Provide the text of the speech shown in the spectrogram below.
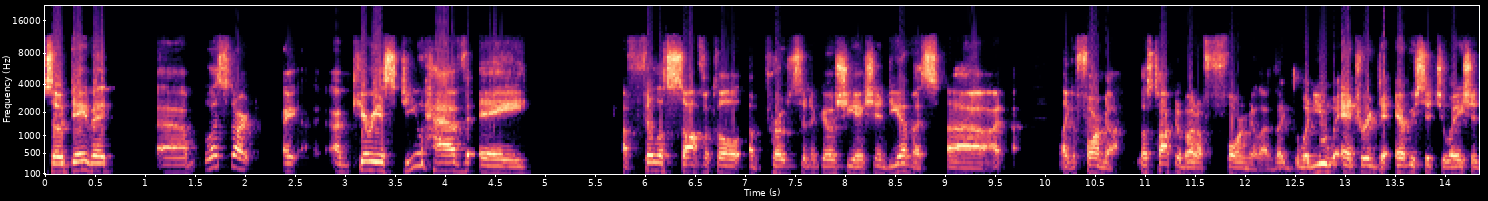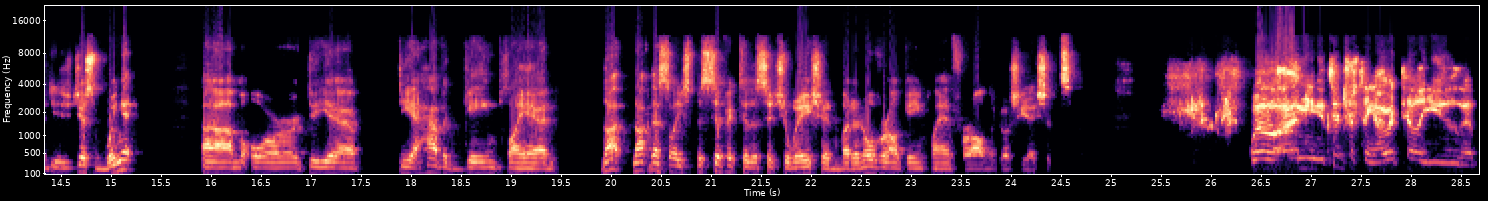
So, David, um, let's start. I, I'm curious. Do you have a a philosophical approach to negotiation? Do you have a uh, like a formula? Let's talk about a formula. Like when you enter into every situation, do you just wing it, um, or do you do you have a game plan? Not not necessarily specific to the situation, but an overall game plan for all negotiations. Well, I mean, it's interesting. I would tell you that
